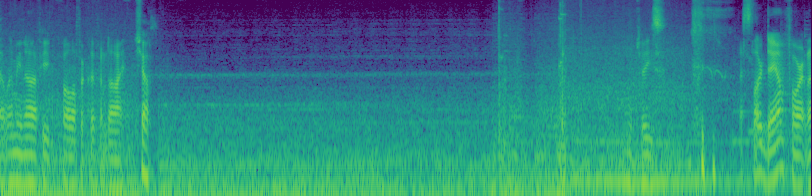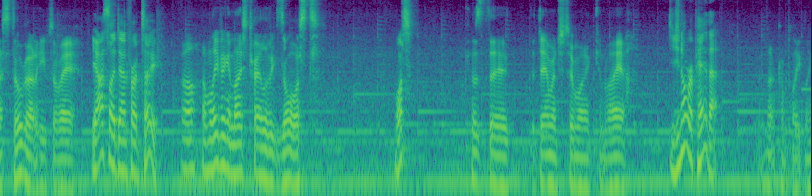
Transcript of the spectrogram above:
Uh, let me know if you fall off a cliff and die. Sure. Oh, jeez. I slowed down for it and I still got heaps of air. Yeah, I slowed down for it too. Well, I'm leaving a nice trail of exhaust What? because the the damage to my conveyor. Did you not repair that? Not completely.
